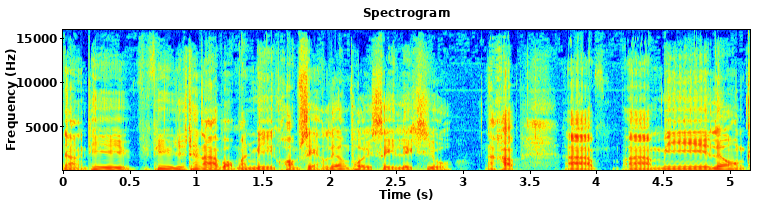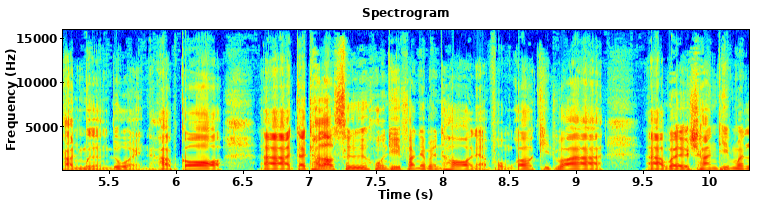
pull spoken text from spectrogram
อย่างที่พี่ยุทธนาบอกมันมีความเสี่ยงเรื่อง policy risk อยู่นะครับอ่ามีเรื่องของการเมืองด้วยนะครับก็อ่าแต่ถ้าเราซื้อหุ้นที่ Fundamental เนี่ยผมก็คิดว่าอ่า valuation ที่มัน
